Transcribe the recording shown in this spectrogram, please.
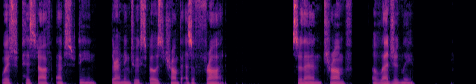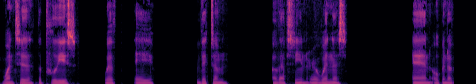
which pissed off Epstein, threatening to expose Trump as a fraud. So then Trump allegedly went to the police with a victim of Epstein or a witness and opened up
